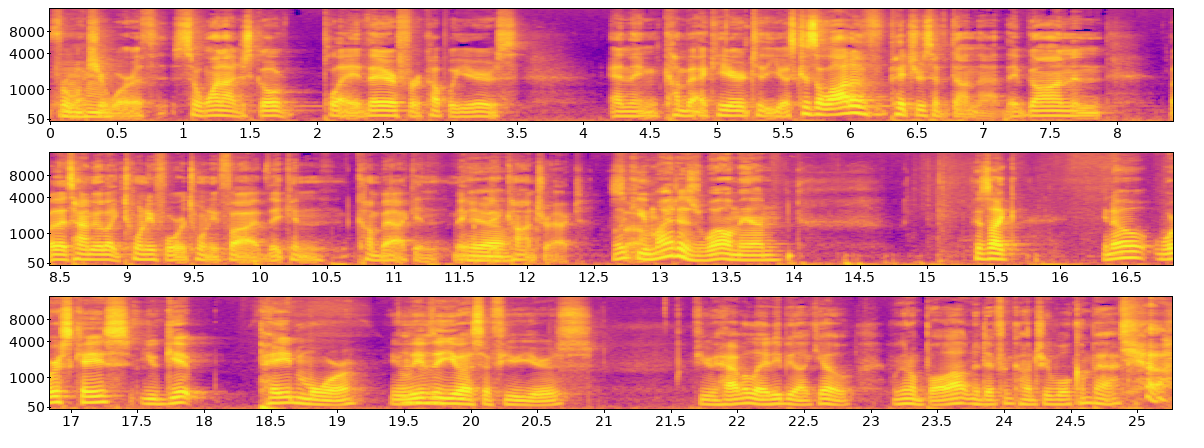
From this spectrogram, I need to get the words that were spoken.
for what you're mm-hmm. worth. So why not just go play there for a couple years? and then come back here to the US because a lot of pitchers have done that. They've gone and by the time they're like 24 or 25, they can come back and make a big contract. Look, So, you might as well, man. Because, like, you know, worst case, you get paid more. You leave Mm-hmm. the U.S. a few years. If you have a lady, be like, yo, we're going to ball out in a different country. We'll come back. yeah,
